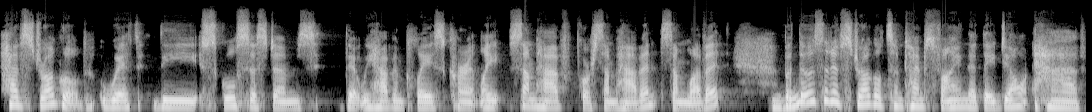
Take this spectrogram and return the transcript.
have struggled with the school systems that we have in place currently. Some have, of course, some haven't, some love it. Mm-hmm. But those that have struggled sometimes find that they don't have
